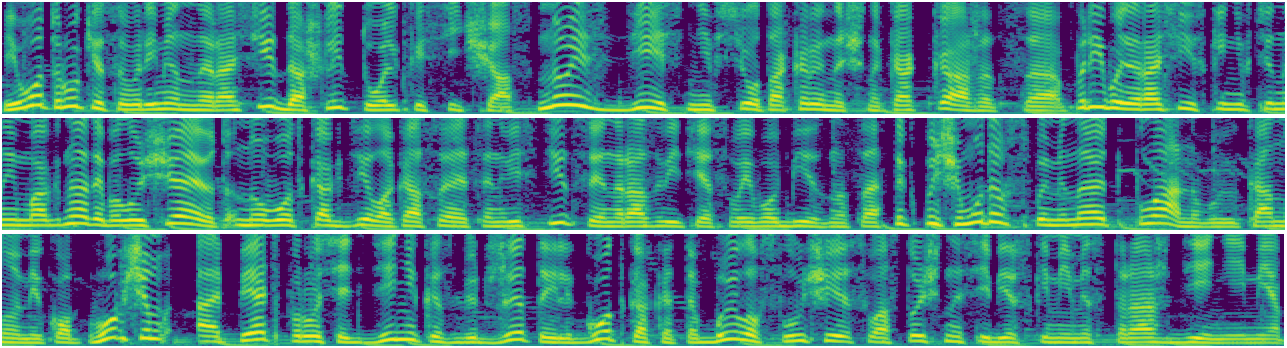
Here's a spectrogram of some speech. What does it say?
И вот руки современной России дошли только сейчас. Но и здесь не все так рыночно, как кажется. Прибыль российские нефтяные магнаты получают, но вот как дело касается инвестиций на развитие своего бизнеса, так почему-то вспоминают плановую экономику. В общем, опять просят денег из бюджета или год, как это было в случае с восточно-сибирскими месторождениями.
